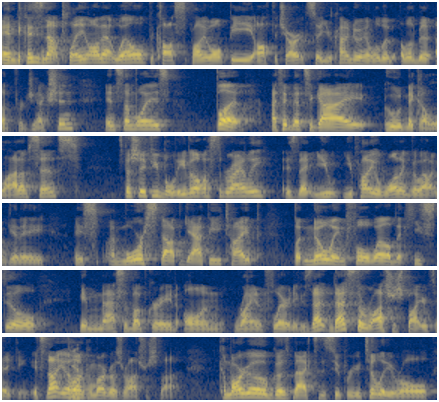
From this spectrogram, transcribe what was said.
and because he's not playing all that well, the costs probably won't be off the charts. So you're kind of doing a little bit a little bit of projection in some ways. But I think that's a guy who would make a lot of sense especially if you believe in Austin Riley, is that you you probably want to go out and get a, a, a more stopgappy type, but knowing full well that he's still a massive upgrade on Ryan Flaherty because that that's the roster spot you're taking. It's not Johan yeah. Camargo's roster spot. Camargo goes back to the super utility role,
